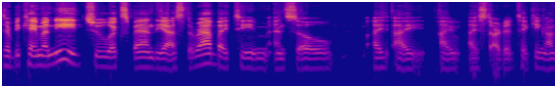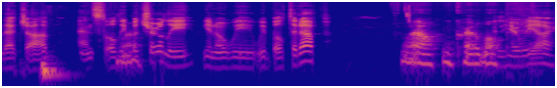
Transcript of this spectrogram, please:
there became a need to expand the Ask the Rabbi team. And so I, I, I, I started taking on that job. And slowly wow. but surely, you know, we, we built it up. Wow, incredible. And here we are.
